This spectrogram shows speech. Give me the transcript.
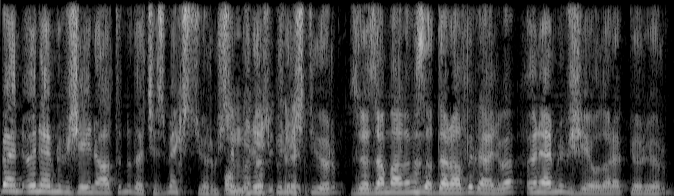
Ben önemli bir şeyin altını da çizmek istiyorum. İşte Onunla bilinç bilinç diyorum. Zamanımız da daraldı galiba. Önemli bir şey olarak görüyorum.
